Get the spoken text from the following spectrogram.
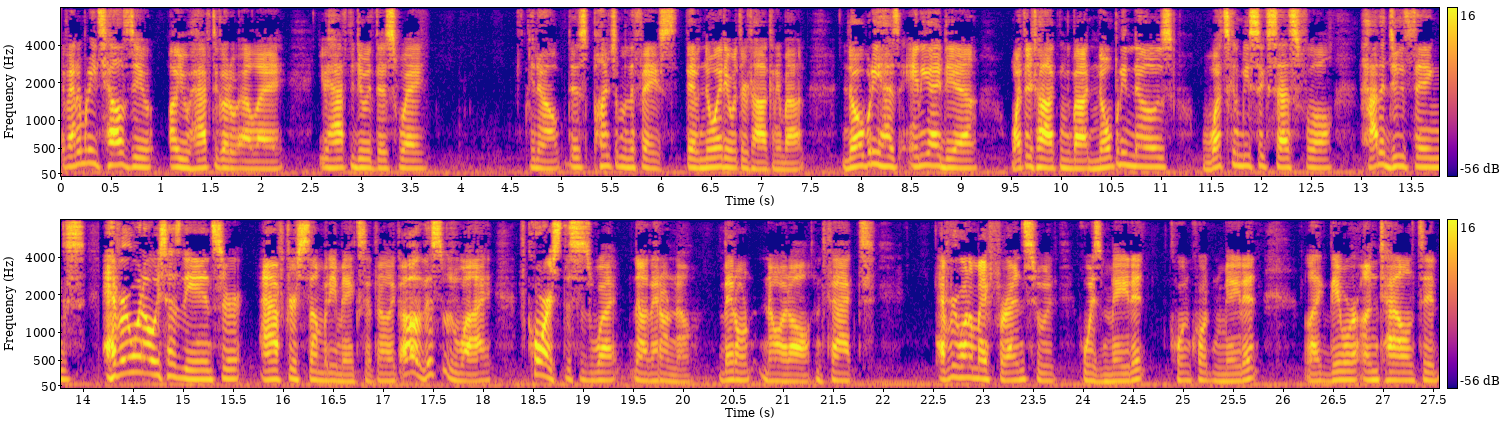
if anybody tells you, oh, you have to go to LA, you have to do it this way, you know, just punch them in the face. They have no idea what they're talking about. Nobody has any idea what they're talking about. Nobody knows what's going to be successful, how to do things. Everyone always has the answer after somebody makes it. They're like, oh, this is why. Of course, this is what. No, they don't know. They don't know at all. In fact, every one of my friends who who has made it, quote unquote, made it, like they were untalented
